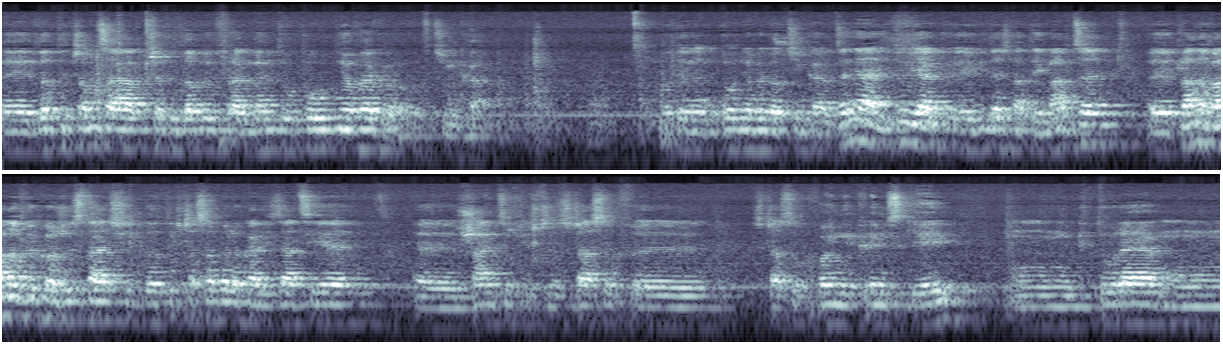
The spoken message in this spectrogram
e, dotycząca przebudowy fragmentu południowego odcinka. Południowego- odcinka rdzenia i tu jak widać na tej mapce e, planowano wykorzystać dotychczasowe lokalizacje e, szańców jeszcze z czasów, e, z czasów wojny krymskiej, mm, które mm,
